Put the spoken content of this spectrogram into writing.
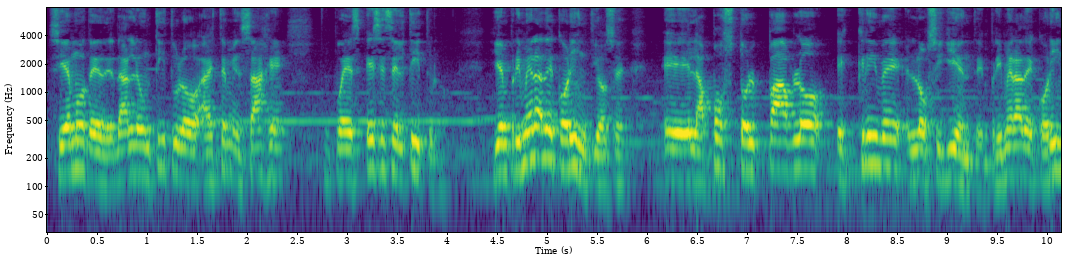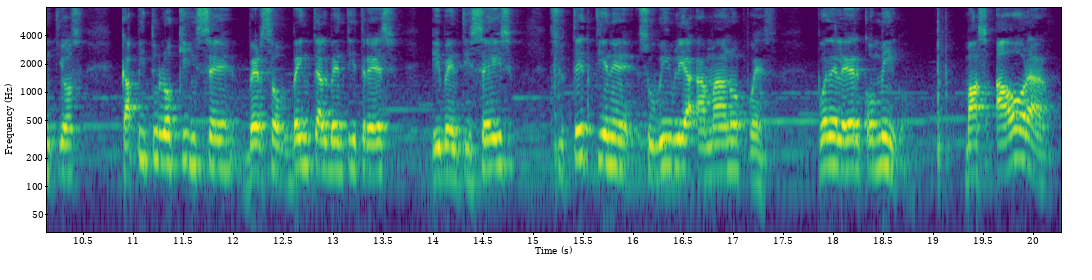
Si hemos de, darle un título a este mensaje, pues ese es el título. Y en Primera de Corintios, el apóstol Pablo escribe lo siguiente. En Primera de Corintios, capítulo 15, versos 20 al 23 y 26. Si usted tiene su Biblia a mano, pues puede leer conmigo. Mas ahora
